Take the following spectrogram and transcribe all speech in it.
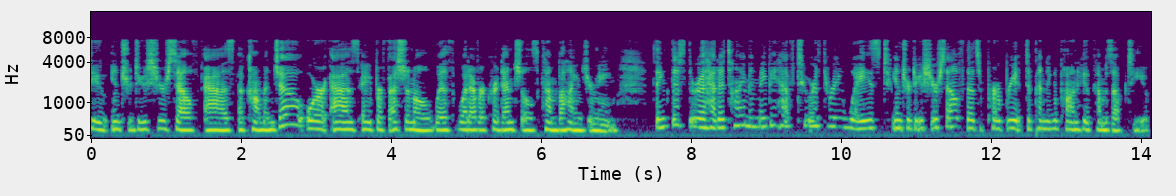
to introduce yourself as a common Joe or as a professional with whatever credentials come behind your name? Think this through ahead of time and maybe have two or three ways to introduce yourself that's appropriate depending upon who comes up to you.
